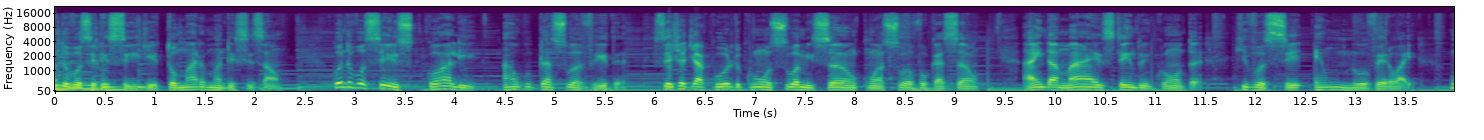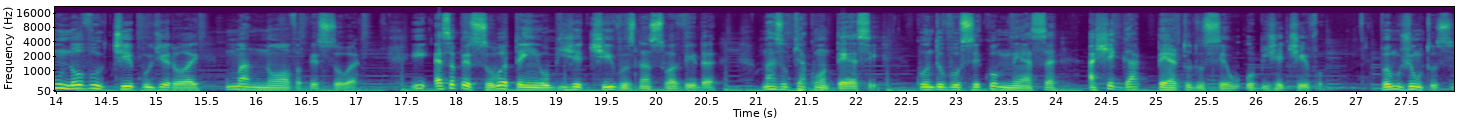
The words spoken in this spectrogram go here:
Quando você decide tomar uma decisão, quando você escolhe algo para sua vida, seja de acordo com a sua missão, com a sua vocação, ainda mais tendo em conta que você é um novo herói, um novo tipo de herói, uma nova pessoa. E essa pessoa tem objetivos na sua vida. Mas o que acontece quando você começa a chegar perto do seu objetivo? Vamos juntos!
